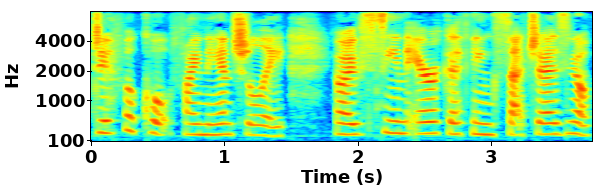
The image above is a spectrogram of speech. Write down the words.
difficult financially. You know, I've seen Erica things such as, you know,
